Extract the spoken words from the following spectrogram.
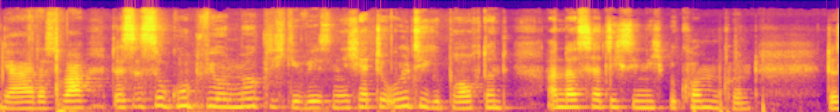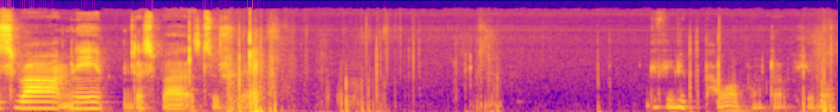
Ja, das war, das ist so gut wie unmöglich gewesen. Ich hätte Ulti gebraucht und anders hätte ich sie nicht bekommen können. Das war, nee, das war zu schwer. Wie viele Powerpunkte habe ich überhaupt?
